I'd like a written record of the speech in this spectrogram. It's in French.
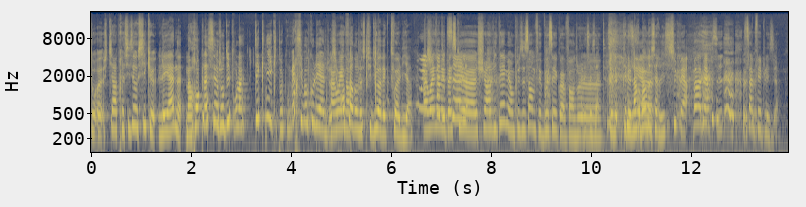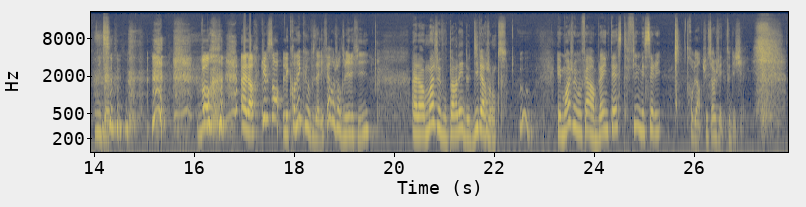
donc, euh, je tiens à préciser aussi que Léane m'a remplacée aujourd'hui pour la technique. Donc merci beaucoup Léane, je Ah suis ouais, enfin non. dans le studio avec toi Lia. ah ouais, non, mais parce que euh, je suis invitée, mais en plus de ça, on me fait bosser quoi. Enfin, je... Ouais, c'est ça, t'es le, t'es le C'est, larbin euh, de service. Super, bah merci, ça me fait plaisir. Nickel. Bon, alors, quelles sont les chroniques que vous allez faire aujourd'hui les filles? Alors moi je vais vous parler de Divergente. Et moi, je vais vous faire un blind test film et série. Trop bien, je suis sûre que je vais tout déchirer.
